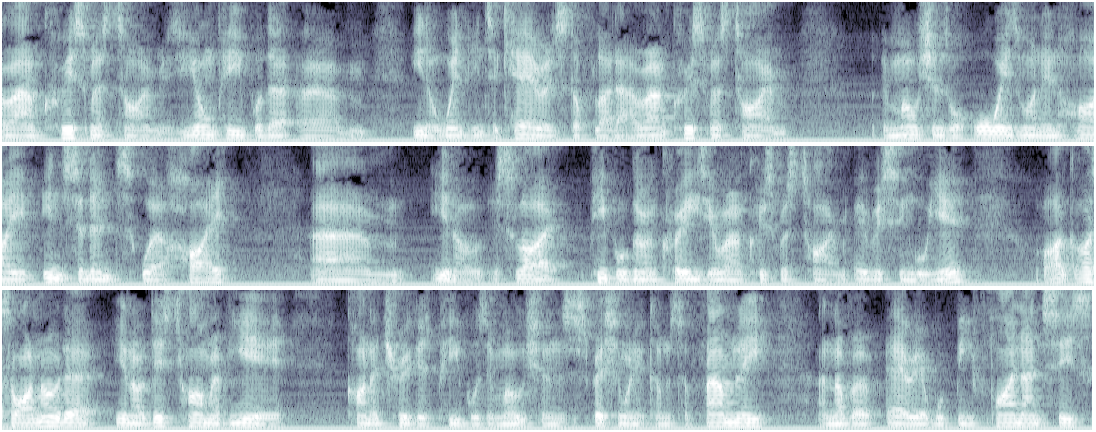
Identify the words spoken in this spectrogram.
around Christmas time is young people that um, you know went into care and stuff like that. Around Christmas time, emotions were always running high. Incidents were high. Um, you know, it's like people going crazy around Christmas time every single year. So I know that you know this time of year kind of triggers people's emotions, especially when it comes to family. Another area would be finances,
